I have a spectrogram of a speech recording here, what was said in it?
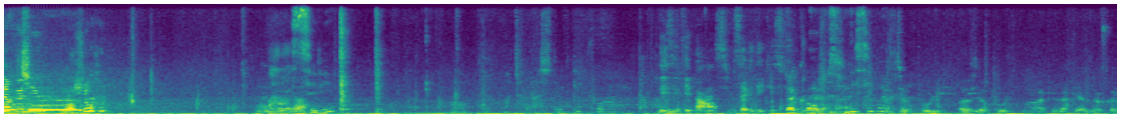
Bienvenue. Bonjour. Voilà. Sérieux N'hésitez pas hein, si vous avez des questions. D'accord, vous aurait pu marquer Azerpool.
